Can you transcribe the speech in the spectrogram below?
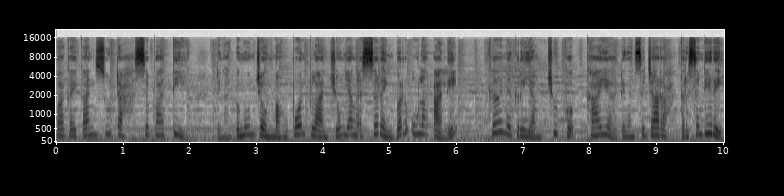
bagaikan sudah sepati dengan pengunjung maupun pelancong yang sering berulang alik ke negeri yang cukup kaya dengan sejarah tersendiri.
